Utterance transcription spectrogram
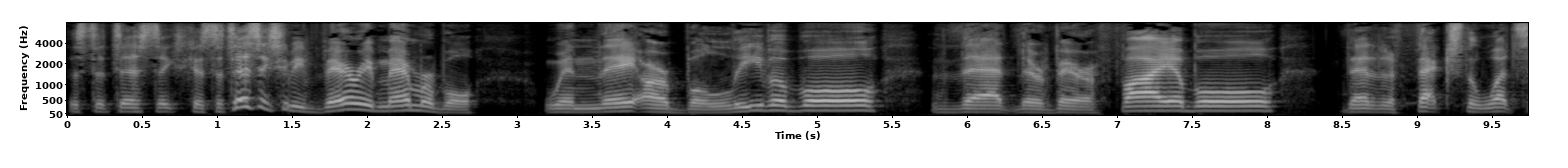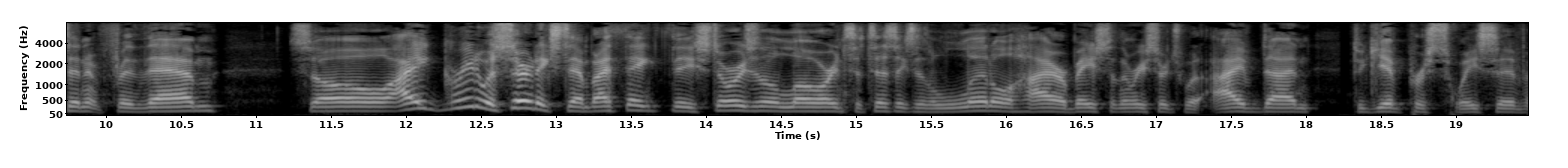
The statistics? Because statistics can be very memorable when they are believable, that they're verifiable, that it affects the what's in it for them. So I agree to a certain extent, but I think the story's a little lower and statistics is a little higher based on the research what I've done to give persuasive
